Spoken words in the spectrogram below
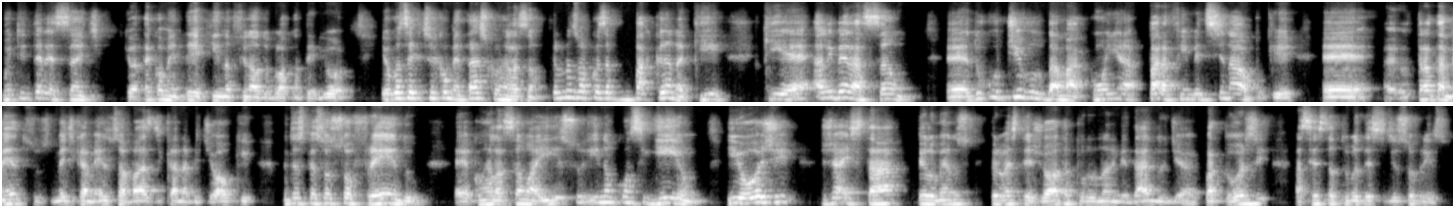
muito interessante, que eu até comentei aqui no final do bloco anterior. Eu gostaria que você comentasse com relação, pelo menos uma coisa bacana aqui, que é a liberação é, do cultivo da maconha para fim medicinal, porque é, tratamentos, medicamentos à base de canabidiol, que muitas pessoas sofrendo é, com relação a isso e não conseguiam. E hoje já está, pelo menos pelo STJ, por unanimidade, no dia 14, a sexta turma decidiu sobre isso.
